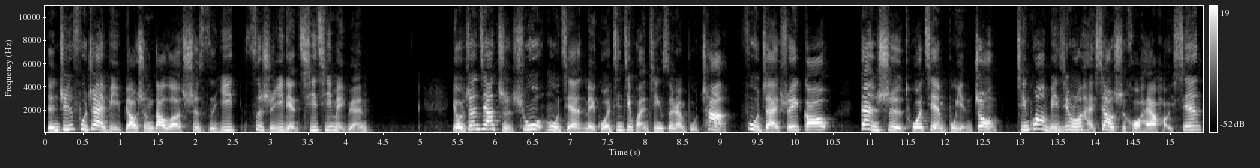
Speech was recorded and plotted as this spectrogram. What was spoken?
人均负债比飙升到了四十一四十一点七七美元。有专家指出，目前美国经济环境虽然不差，负债虽高，但是拖欠不严重，情况比金融海啸时候还要好一些。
